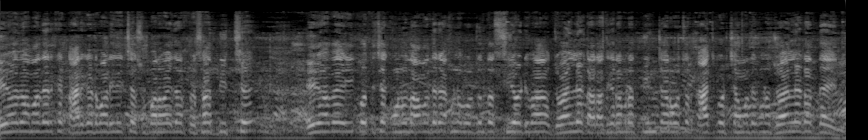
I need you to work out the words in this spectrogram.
এইভাবে আমাদেরকে টার্গেট বাড়িয়ে দিচ্ছে সুপারভাইজার প্রেসার দিচ্ছে। এইভাবে ই করতেছে, কোনো আমাদের এখনও পর্যন্ত সিওডি বা জয়েন্ট লেটার আজকে আমরা তিন চার বছর কাজ করছি, আমাদের কোনো জয়েন্ট লেটার দেয়নি।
